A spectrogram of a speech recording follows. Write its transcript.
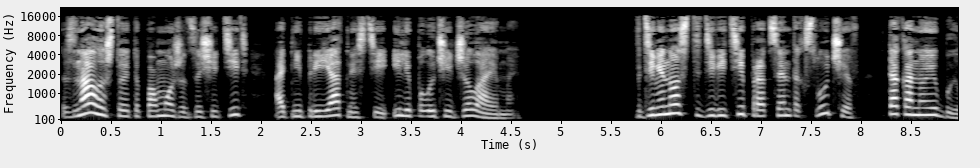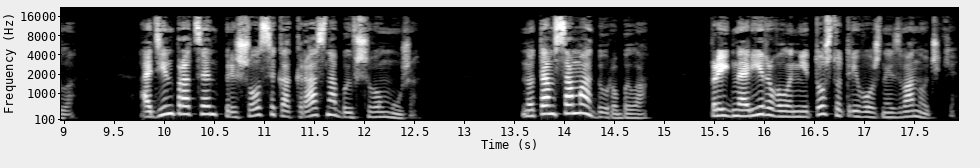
Знала, что это поможет защитить от неприятностей или получить желаемое. В 99% случаев так оно и было. Один процент пришелся как раз на бывшего мужа. Но там сама дура была. Проигнорировала не то, что тревожные звоночки.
